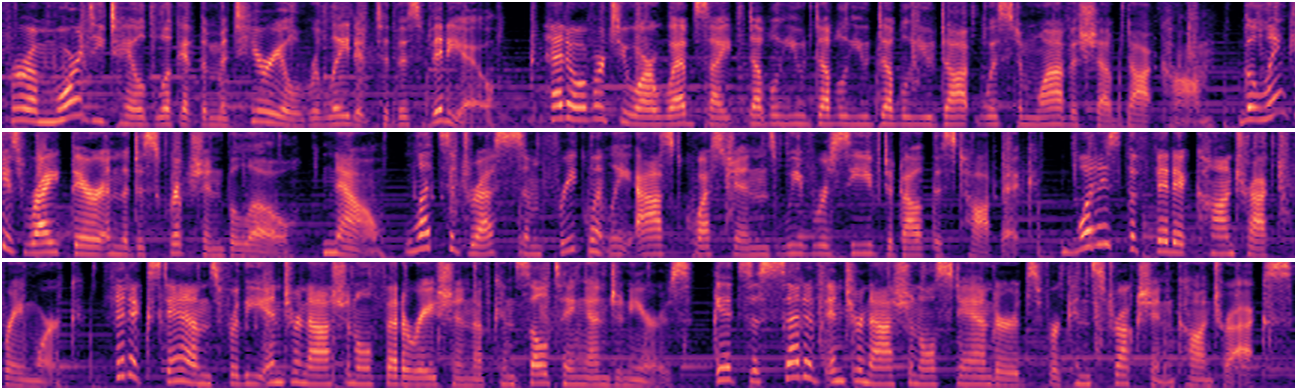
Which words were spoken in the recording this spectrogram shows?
For a more detailed look at the material related to this video, head over to our website www.wisdomwaveshub.com. The link is right there in the description below. Now, let's address some frequently asked questions we've received about this topic. What is the FIDIC contract framework? FIDIC stands for the International Federation of Consulting Engineers. It's a set of international standards for construction contracts.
